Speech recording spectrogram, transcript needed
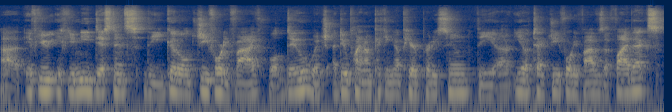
uh, if you if you need distance, the good old G45 will do, which I do plan on picking up here pretty soon. The uh, EOTech G45 is a 5X.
